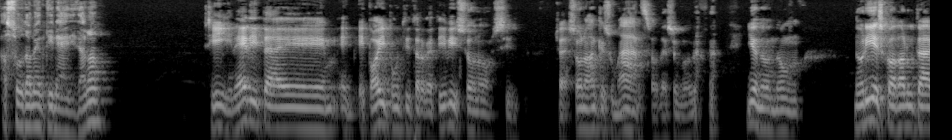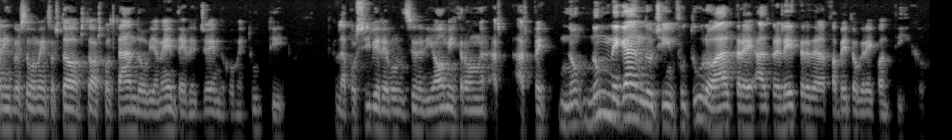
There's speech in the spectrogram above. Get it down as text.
assolutamente inedita, no? Sì, inedita e, e, e poi i punti interrogativi sono, sì, cioè sono anche su marzo. Adesso io non, non non riesco a valutare in questo momento, sto, sto ascoltando ovviamente e leggendo come tutti la possibile evoluzione di Omicron, aspe- no, non negandoci in futuro altre, altre, lettere dell'alfabeto greco antico,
